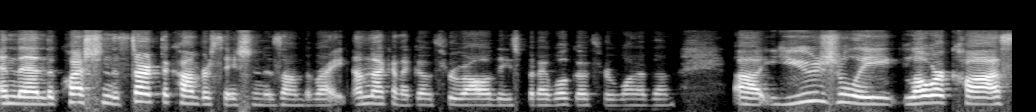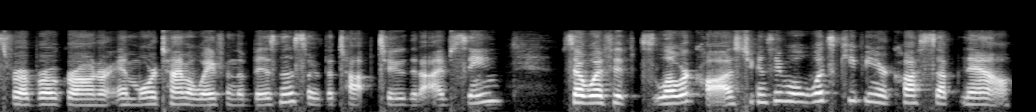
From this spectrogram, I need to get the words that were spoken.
And then the question to start the conversation is on the right. I'm not going to go through all of these, but I will go through one of them. Uh, usually lower cost for a broker owner and more time away from the business are the top two that I've seen. So if it's lower cost, you can say, well, what's keeping your costs up now?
